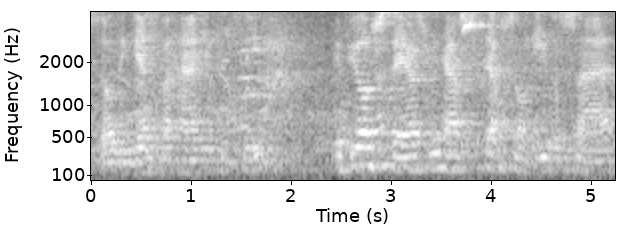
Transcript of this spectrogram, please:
so the guests behind you can see. If you're upstairs, we have steps on either side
